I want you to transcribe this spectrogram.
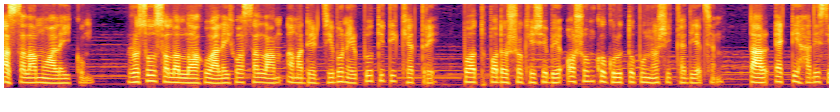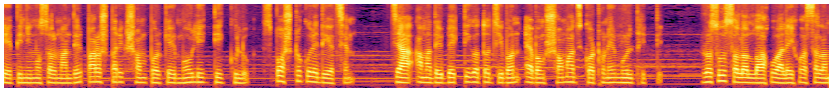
আসসালামু আলাইকুম। রসুল সাল্লাহু আলাইহাসাল্লাম আমাদের জীবনের প্রতিটি ক্ষেত্রে পথ প্রদর্শক হিসেবে অসংখ্য গুরুত্বপূর্ণ শিক্ষা দিয়েছেন। তার একটি হাদিসে তিনি মুসলমানদের পারস্পরিক সম্পর্কের মৌলিক দিকগুলো স্পষ্ট করে দিয়েছেন, যা আমাদের ব্যক্তিগত জীবন এবং সমাজ গঠনের মূল ভিত্তি। রসুল সাল্লাহু আলহাসাল্লাম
